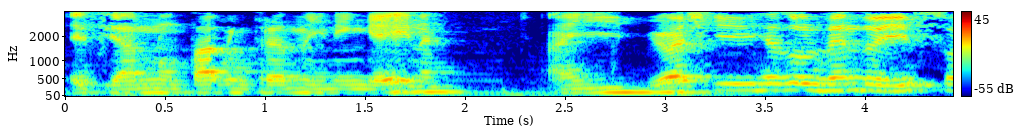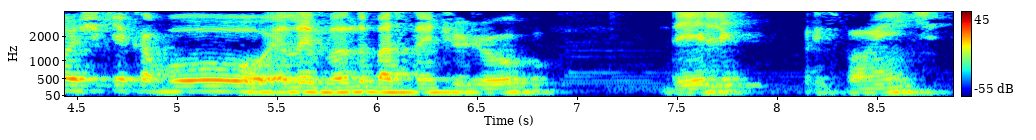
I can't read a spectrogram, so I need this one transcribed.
esse ano não estava entrando em ninguém, né? Aí eu acho que resolvendo isso, acho que acabou elevando bastante o jogo dele, principalmente.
